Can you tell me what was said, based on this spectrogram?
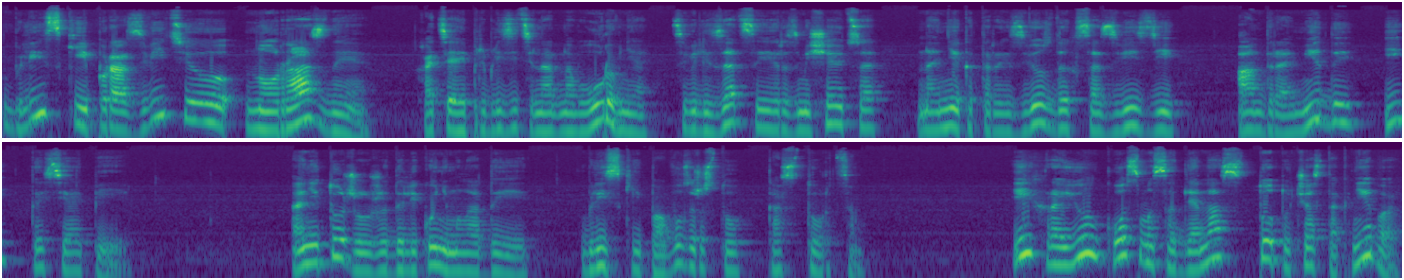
Близкие по развитию, но разные, хотя и приблизительно одного уровня, цивилизации размещаются на некоторых звездах созвездий Андромеды и Кассиопеи. Они тоже уже далеко не молодые, близкие по возрасту к асторцам. Их район космоса для нас тот участок неба,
